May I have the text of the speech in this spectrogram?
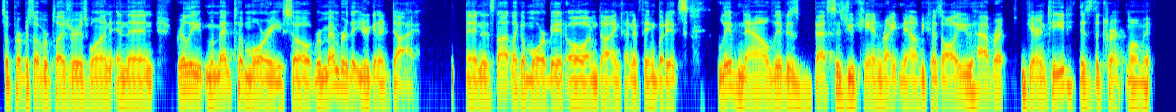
So purpose over pleasure is one and then really memento mori. So remember that you're going to die. And it's not like a morbid, oh, I'm dying kind of thing, but it's live now, live as best as you can right now because all you have guaranteed is the current moment.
